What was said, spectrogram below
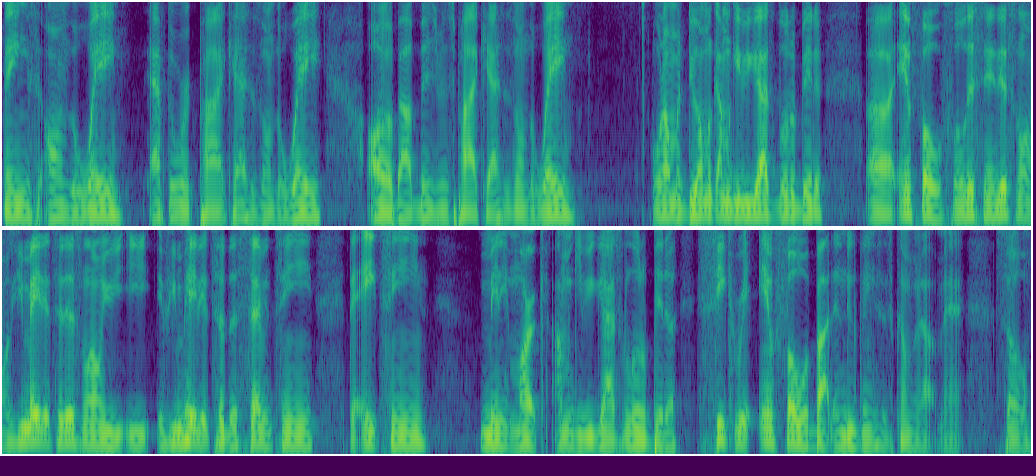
things on the way. After Work podcast is on the way. All About Benjamin's podcast is on the way. What I'm gonna do, I'm I'm gonna give you guys a little bit of uh, info for listening this long. If you made it to this long, you, you, if you made it to the 17, the 18 minute mark, I'm gonna give you guys a little bit of secret info about the new things that's coming out, man. So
